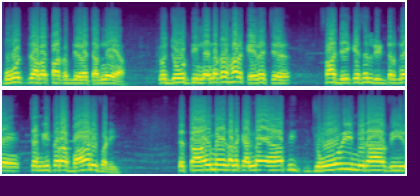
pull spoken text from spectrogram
ਬਹੁਤ ਜ਼ਿਆਦਾ ਤਾਕਤ ਦੇਣਾ ਚਾਹੁੰਦੇ ਆ ਕਿ ਜੋ ਦੀਨਾਨਗਰ ਹਲਕੇ ਵਿੱਚ ਸਾਡੀ ਕਿਸੇ ਲੀਡਰ ਨੇ ਚੰਗੀ ਤਰ੍ਹਾਂ ਬਾਹ ਨਹੀਂ ਫੜੀ। ਤੇ ਤਾਂ ਹੀ ਮੈਂ ਇਹ ਗੱਲ ਕਹਿਣਾ ਆ ਵੀ ਜੋ ਵੀ ਮੇਰਾ ਵੀਰ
